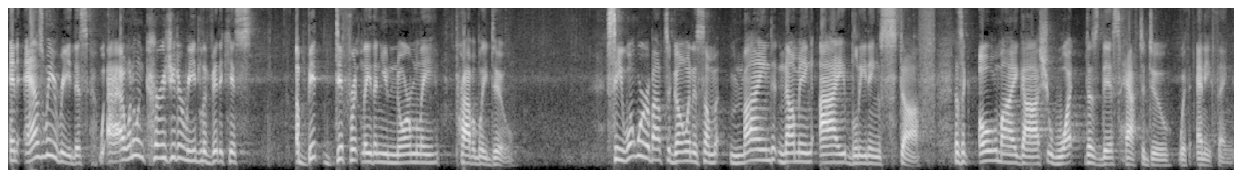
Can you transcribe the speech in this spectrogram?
And as we read this, I want to encourage you to read Leviticus a bit differently than you normally probably do. See, what we're about to go into some mind numbing, eye bleeding stuff. It's like, oh my gosh, what does this have to do with anything?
